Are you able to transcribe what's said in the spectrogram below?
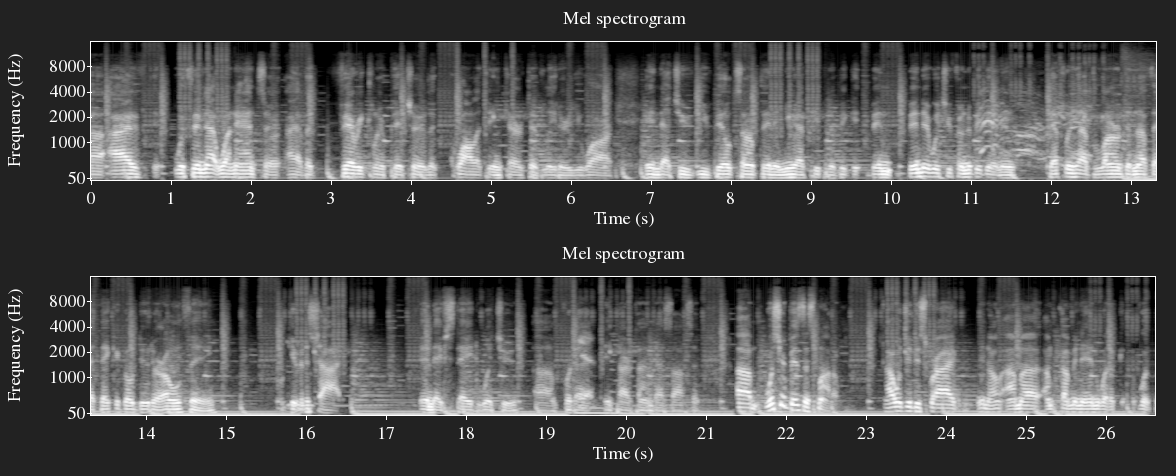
Uh, I've within that one answer, I have a very clear picture of the quality and character of leader you are, in that you you built something and you have people that be, been been there with you from the beginning. Definitely have learned enough that they could go do their own thing, give it a shot, and they've stayed with you um, for that yeah. entire time. That's awesome. Um, what's your business model? How would you describe? You know, I'm a, I'm coming in with a with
